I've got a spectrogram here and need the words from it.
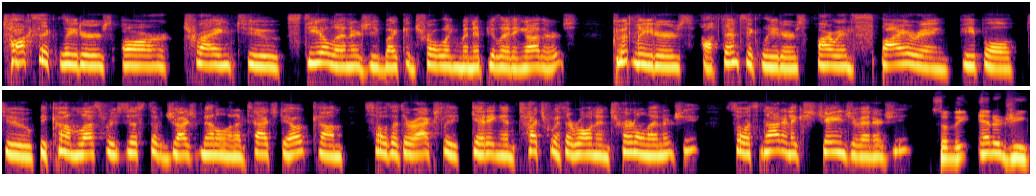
toxic leaders are trying to steal energy by controlling, manipulating others. Good leaders, authentic leaders, are inspiring people to become less resistive, judgmental, and attached to outcome so that they're actually getting in touch with their own internal energy. So, it's not an exchange of energy. So the energy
